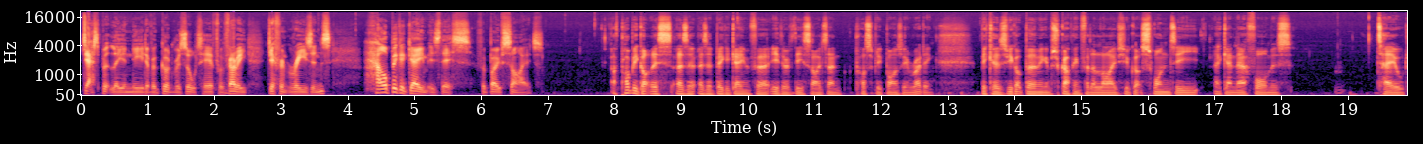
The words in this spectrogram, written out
desperately in need of a good result here for very different reasons. How big a game is this for both sides? I've probably got this as a as a bigger game for either of these sides than possibly Barnsley and Reading, because you've got Birmingham scrapping for their lives. You've got Swansea again. Their form has tailed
